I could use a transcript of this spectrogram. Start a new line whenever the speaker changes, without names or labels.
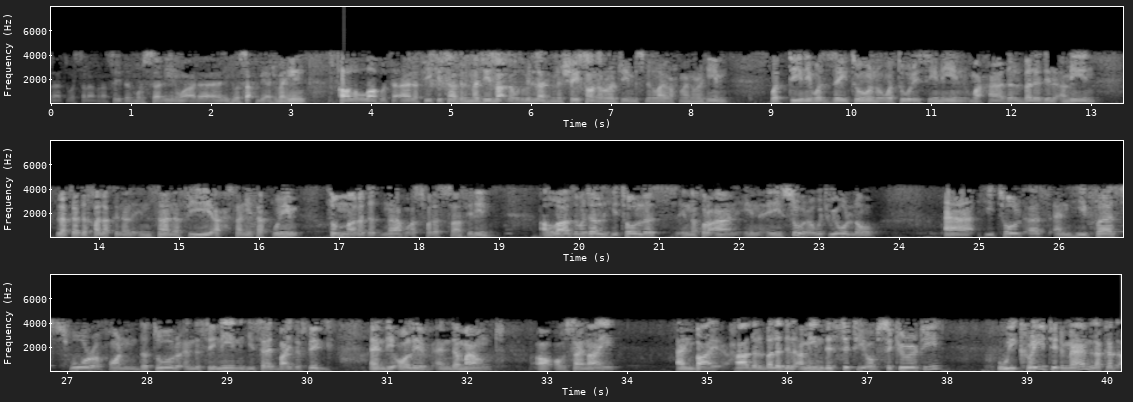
الصلاة والسلام على سيد المرسلين وعلى آله وصحبه أجمعين. قال الله تعالى في كتاب المجيد بعد أعوذ بالله من الشيطان الرجيم. بسم الله الرحمن الرحيم. والتين والزيتون وتور سينين وهذا البلد الأمين. لقد خلقنا الإنسان في أحسن تقويم ثم رددناه أسفل السافلين. Azza wa Jal, He told us in the Quran in a surah which we all know uh, he told us and he first swore upon the Tur and the Sinin, he said, by the fig and the olive and the mount uh, of Sinai, and by Had al Balad al Amin, this city of security, we created man, لقد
